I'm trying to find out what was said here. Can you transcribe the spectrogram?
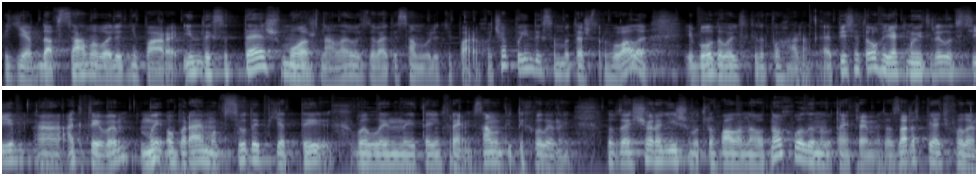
Є, да, саме валютні пари. Індекси теж можна, але ось давайте саме валютні пари. Хоча по індексам ми теж торгували і було доволі таки непогано. Е, Після того, як ми відкрили всі е, активи, ми обираємо всюди 5-хвилинний таймфрейм, саме 5-хвилинний. Тобто, якщо раніше ми торгували на одну хвилину в таймфреймі, то зараз 5 хвилин.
